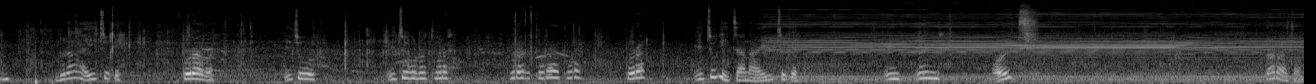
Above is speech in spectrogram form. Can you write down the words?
응? 누랑아 이쪽에 돌아봐. 이쪽으로 이쪽으로 돌아. 돌아 돌아 돌아. 돌아. 이쪽에 있잖아 이쪽에. 이, 이, 옳지. 떨어져 응.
